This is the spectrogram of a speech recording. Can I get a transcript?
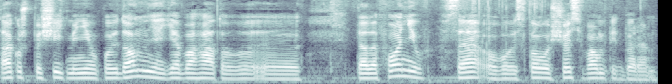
Також пишіть мені у повідомлення, є багато е, телефонів, все обов'язково щось вам підберемо.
